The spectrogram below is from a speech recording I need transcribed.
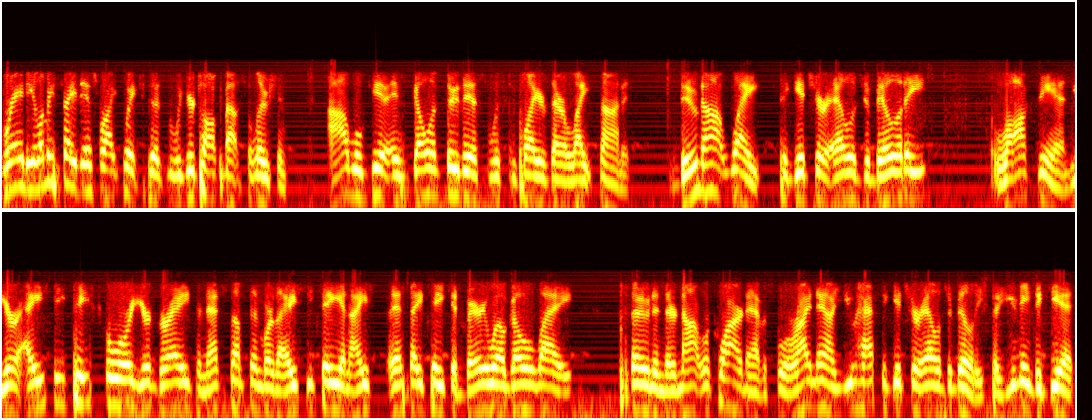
Randy, let me say this right quick because you're talking about solutions, I will get is going through this with some players that are late signing. Do not wait to get your eligibility locked in. Your ACT score, your grades, and that's something where the ACT and SAT could very well go away soon, and they're not required to have a score. Right now, you have to get your eligibility, so you need to get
